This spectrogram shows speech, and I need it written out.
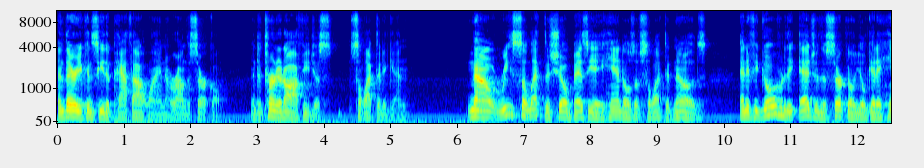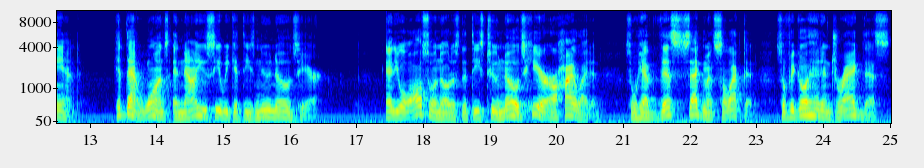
And there you can see the path outline around the circle. And to turn it off, you just select it again. Now, reselect the Show Bezier handles of selected nodes, and if you go over to the edge of the circle, you'll get a hand. Hit that once, and now you see we get these new nodes here. And you will also notice that these two nodes here are highlighted. So we have this segment selected. So if we go ahead and drag this,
